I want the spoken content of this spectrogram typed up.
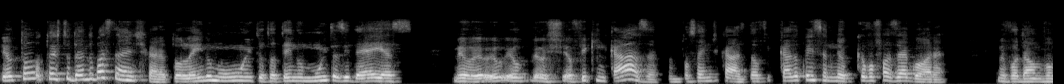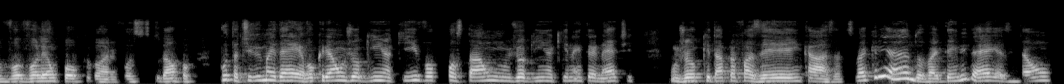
Eu tô, tô estudando bastante, cara. Eu tô lendo muito, tô tendo muitas ideias. Meu, eu, eu, eu, eu, eu fico em casa, não tô saindo de casa, então eu fico em casa pensando, meu, o que eu vou fazer agora? Eu vou, dar um, vou, vou ler um pouco agora, vou estudar um pouco. Puta, tive uma ideia, vou criar um joguinho aqui, vou postar um joguinho aqui na internet, um jogo que dá para fazer em casa. Você vai criando, vai tendo ideias. Então,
